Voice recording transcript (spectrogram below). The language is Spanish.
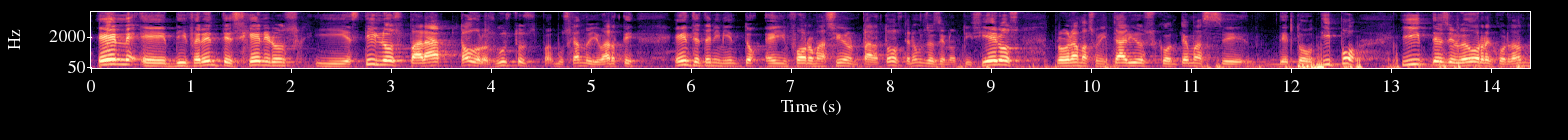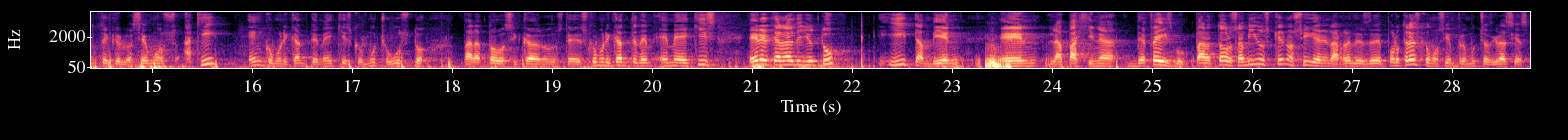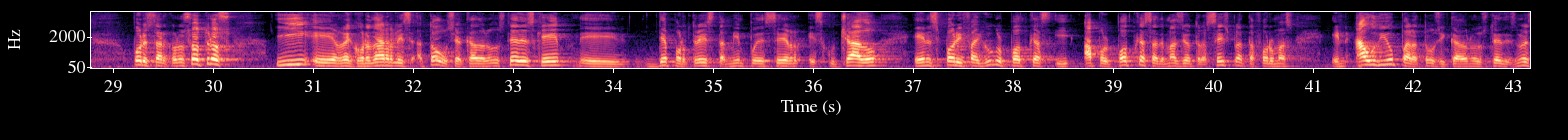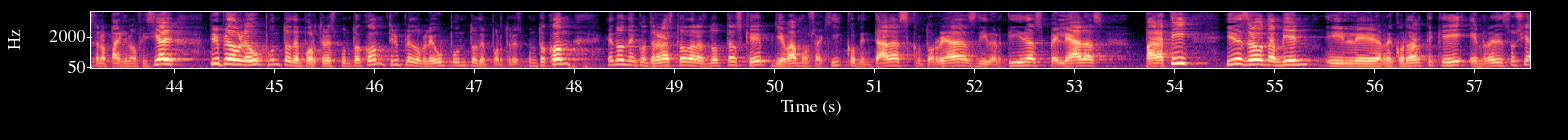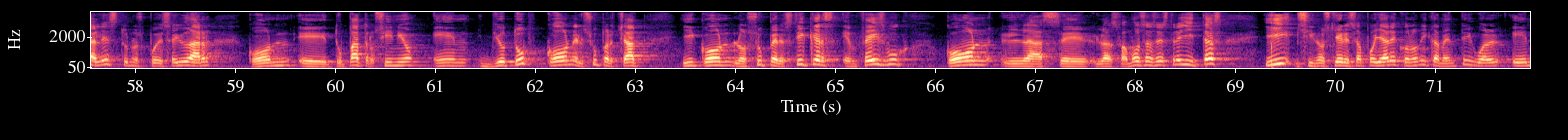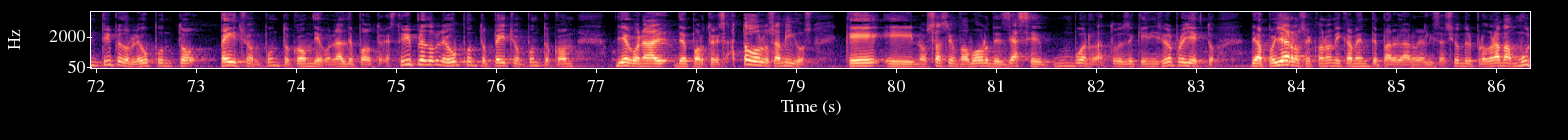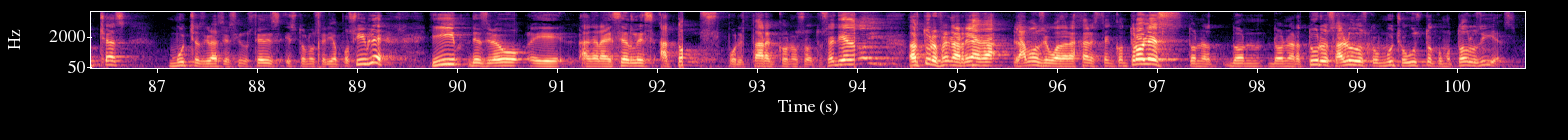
en eh, diferentes géneros y estilos para todos los gustos, buscando llevarte entretenimiento e información para todos. Tenemos desde noticieros, programas unitarios con temas eh, de todo tipo y desde luego recordándote que lo hacemos aquí en Comunicante MX con mucho gusto para todos y cada uno de ustedes. Comunicante MX en el canal de YouTube y también en la página de Facebook. Para todos los amigos que nos siguen en las redes de Deportes, como siempre, muchas gracias por estar con nosotros y eh, recordarles a todos y a cada uno de ustedes que eh, Deportes también puede ser escuchado en Spotify, Google Podcast y Apple Podcast, además de otras seis plataformas en audio para todos y cada uno de ustedes. Nuestra página oficial www.deportres.com, www.deportres.com, en donde encontrarás todas las notas que llevamos aquí comentadas, cotorreadas, divertidas, peleadas para ti. Y desde luego también eh, recordarte que en redes sociales tú nos puedes ayudar con eh, tu patrocinio en YouTube, con el super chat y con los super stickers en Facebook con las, eh, las famosas estrellitas. Y si nos quieres apoyar económicamente, igual en www.patreon.com diagonal deportes. www.patreon.com diagonal deportes. A todos los amigos que eh, nos hacen favor desde hace un buen rato, desde que inició el proyecto, de apoyarnos económicamente para la realización del programa, muchas, Muchas gracias. Sin ustedes esto no sería posible. Y desde luego eh, agradecerles a todos por estar con nosotros. El día de hoy, Arturo Frena Arriaga, la voz de Guadalajara, está en controles. Don, don, Arturo, saludos con mucho gusto, como todos los días.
